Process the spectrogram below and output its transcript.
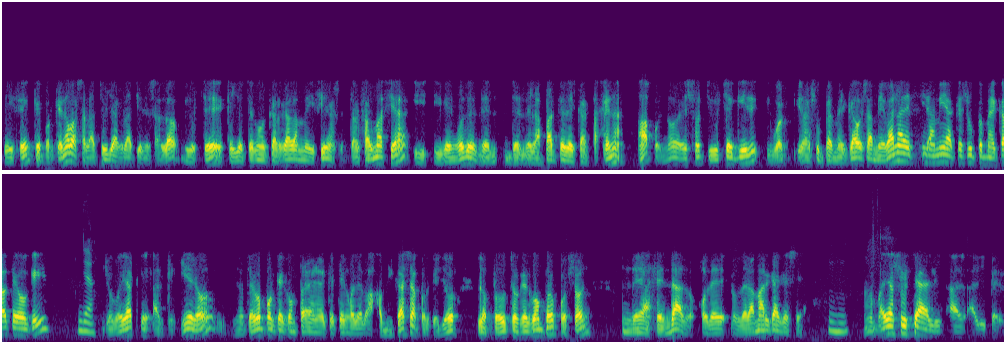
te dicen que por qué no vas a la tuya que la tienes al lado. Y usted, es que yo tengo encargadas medicinas en tal farmacia y, y vengo desde, desde, la parte de Cartagena. Ah, pues no, eso tiene usted que ir, igual ir al supermercado. O sea, ¿me van a decir a mí a qué supermercado tengo que ir? Yo voy al que, al que quiero, no tengo por qué comprar en el que tengo debajo de mi casa, porque yo los productos que compro pues son de hacendado o de, de la marca que sea. Vaya usted al, al, hiper.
